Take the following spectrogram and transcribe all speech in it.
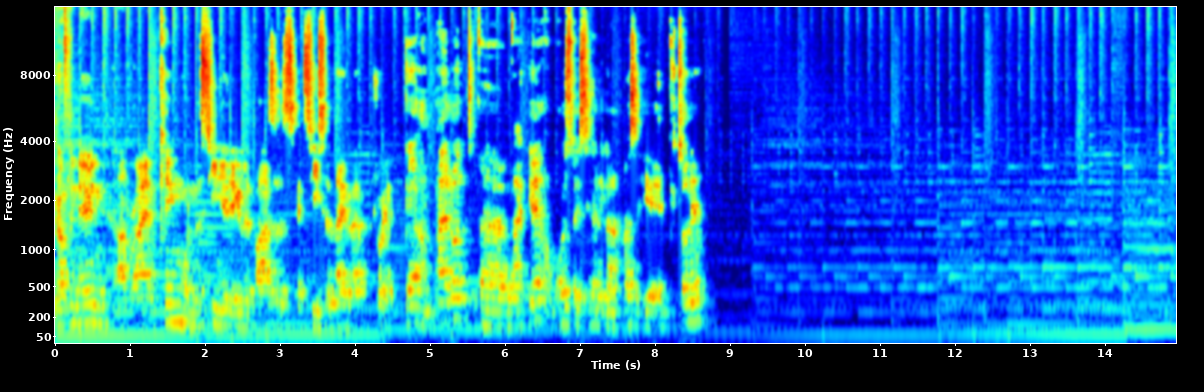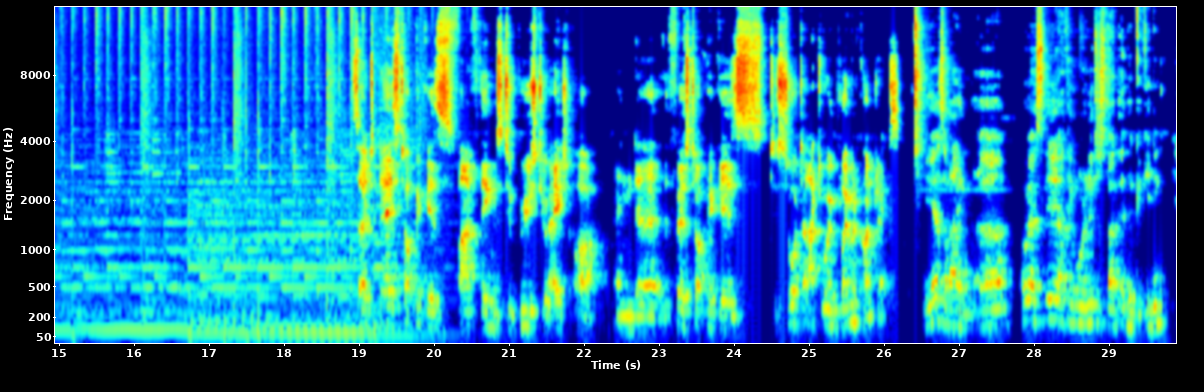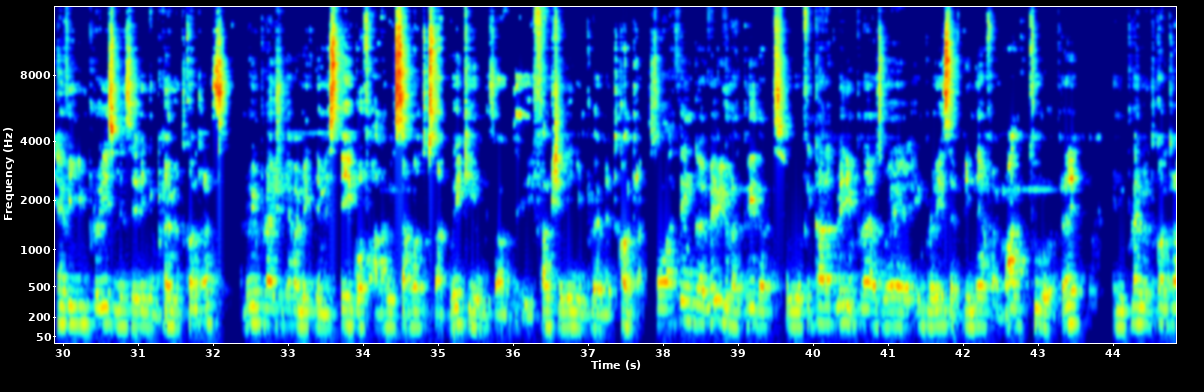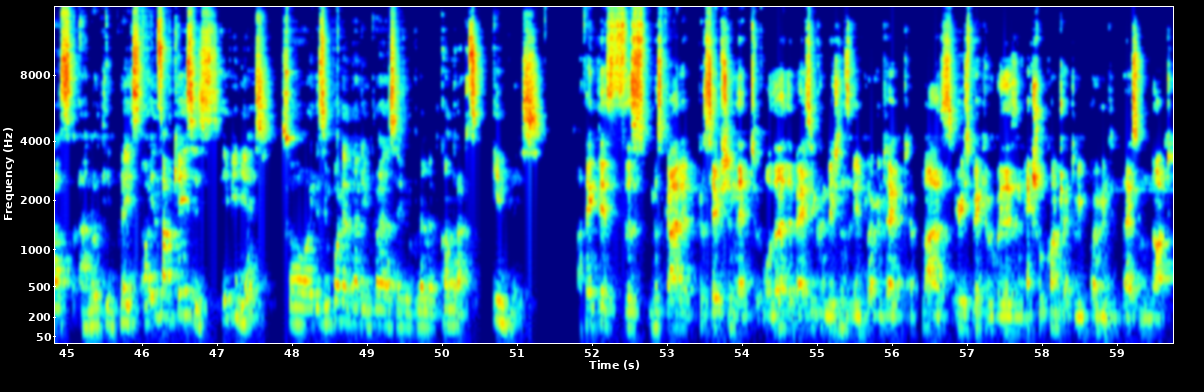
Good afternoon. I'm Ryan King, one of the senior legal advisors at CISA Labour, Joy. Okay, I'm Pilot uh, Nage. I'm also a senior legal advisor here in Pretoria. So today's topic is five things to boost your HR. And uh, the first topic is to sort out your employment contracts. Yes, Ryan. Uh, obviously, I think we'll need to start at the beginning. Having employees means having employment contracts. No employer should ever make the mistake of allowing someone to start working without a functioning employment contract. So I think uh, maybe you'll agree that we've encountered many employers where employees have been there for a month, two or three, and employment contracts are not in place, or in some cases, even yes. So it is important that employers have employment contracts in place. I think there's this misguided perception that although the Basic Conditions of Employment Act applies, irrespective of whether there's an actual contract of employment in place or not,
